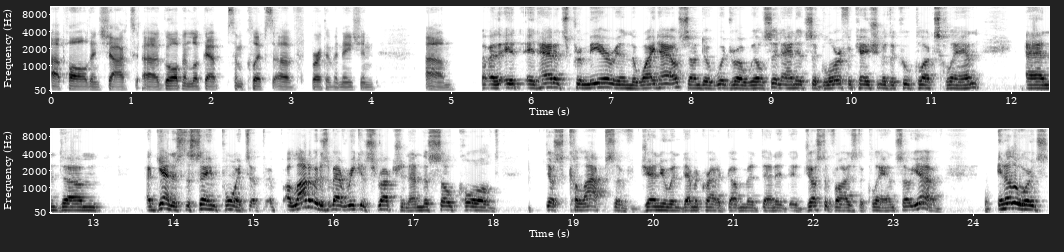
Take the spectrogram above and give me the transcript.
appalled and shocked, uh, go up and look up some clips of Birth of a Nation. Um, uh, it, it had its premiere in the White House under Woodrow Wilson, and it's a glorification of the Ku Klux Klan. And um, again, it's the same point. A lot of it is about Reconstruction and the so called just collapse of genuine democratic government, and it, it justifies the Klan. So, yeah, in other words,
